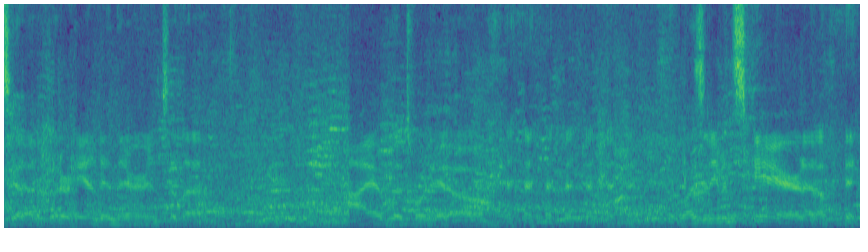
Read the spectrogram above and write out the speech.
Dana's gonna put her hand in there into the eye of the tornado. Wasn't even scared, I don't think.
